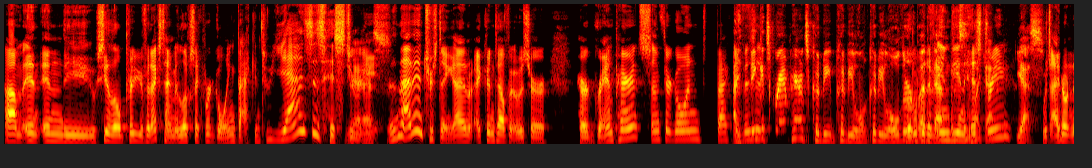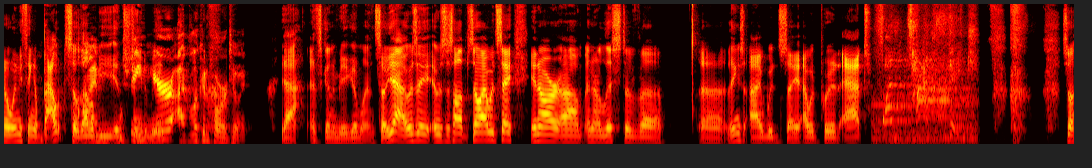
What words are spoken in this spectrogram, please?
um, in in the we see a little preview for next time. It looks like we're going back into Yaz's history. Yes. Isn't that interesting? I, I couldn't tell if it was her her grandparents. I think they're going back to I visit. think it's grandparents. Could be could be could be older. a little but bit of that Indian seem like history, yes, which I don't know anything about. So that'll I'm be interesting same to me. here. I'm looking forward to it. Yeah, it's going to be a good one. So yeah, it was a it was a solid. So I would say in our um, in our list of uh, uh, things, I would say I would put it at Fantastic! So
